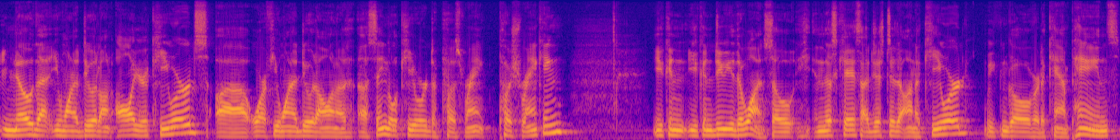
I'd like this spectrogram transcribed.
know that you want to do it on all your keywords, uh, or if you want to do it on a, a, single keyword to push, rank, push ranking, you can, you can do either one. So in this case, I just did it on a keyword. We can go over to campaigns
